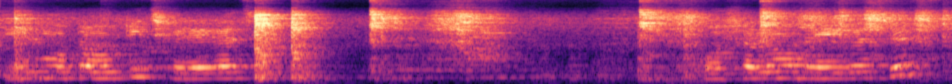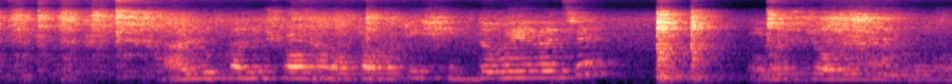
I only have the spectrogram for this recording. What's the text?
তেল মোটামুটি ছেড়ে গেছে। কষানো হয়ে গেছে। আলু ফালু সব মোটামুটি সিদ্ধ হয়ে গেছে। এবার জল দিয়ে দেবো।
